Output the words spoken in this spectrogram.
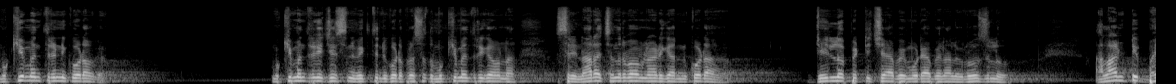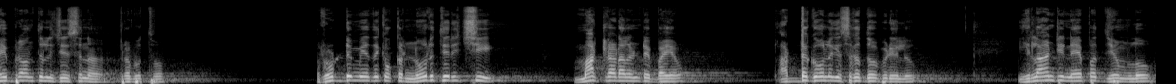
ముఖ్యమంత్రిని కూడా ముఖ్యమంత్రిగా చేసిన వ్యక్తిని కూడా ప్రస్తుతం ముఖ్యమంత్రిగా ఉన్న శ్రీ నారా చంద్రబాబు నాయుడు గారిని కూడా జైల్లో పెట్టించి యాభై మూడు యాభై నాలుగు రోజులు అలాంటి భయభ్రాంతులు చేసిన ప్రభుత్వం. రోడ్డు మీదకి ఒక నోరు తెరిచి మాట్లాడాలంటే భయం అడ్డగోలు ఇసుక దోపిడీలు. ఇలాంటి నేపథ్యంలో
